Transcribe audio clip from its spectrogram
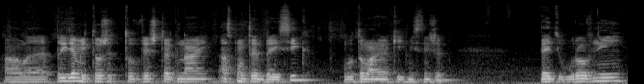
Ale príde mi to, že to vieš tak naj... Aspoň ten basic, lebo to má nejakých, myslím, že 5 úrovní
